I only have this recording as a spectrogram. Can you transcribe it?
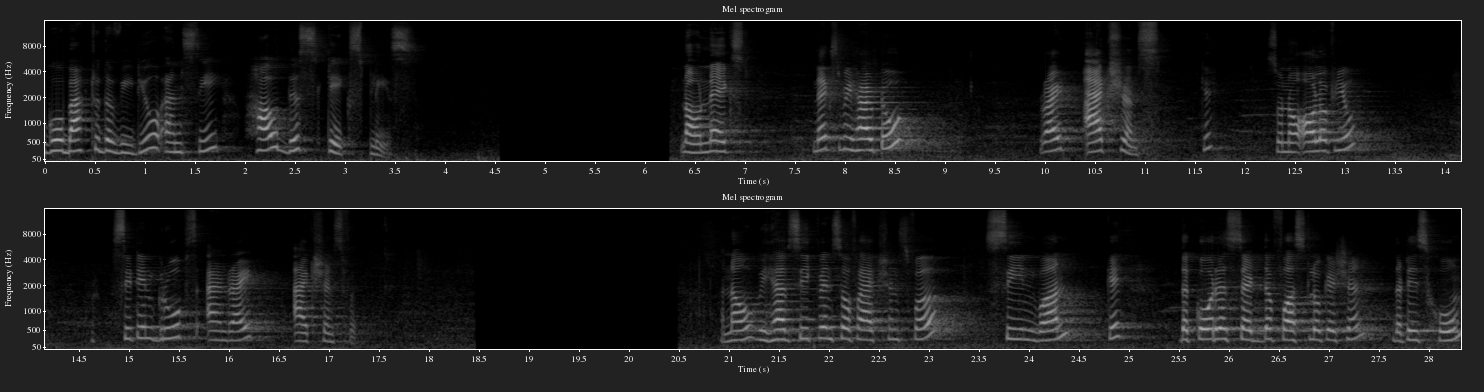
go back to the video and see how this takes place. Now, next, next we have to write actions. Okay. So, now all of you sit in groups and write actions for. Now, we have sequence of actions for scene 1. Okay. The chorus set the first location that is home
